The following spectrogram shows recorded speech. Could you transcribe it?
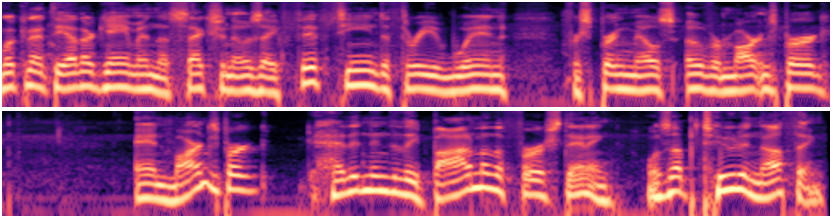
looking at the other game in the section, it was a 15 to 3 win for Spring Mills over Martinsburg. And Martinsburg headed into the bottom of the first inning was up 2 to nothing.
